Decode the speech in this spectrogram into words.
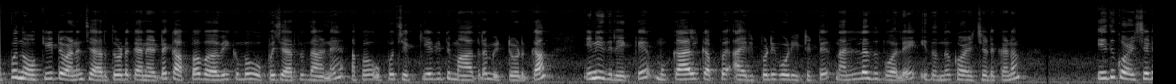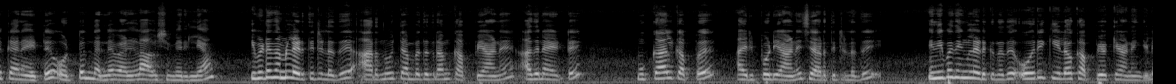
ഉപ്പ് നോക്കിയിട്ട് വേണം ചേർത്ത് കൊടുക്കാനായിട്ട്. കപ്പ വേവിക്കുമ്പോൾ ഉപ്പ് ചേർത്തതാണ്. അപ്പോൾ ഉപ്പ് ചെക്ക് ചെയ്തിട്ട് മാത്രം ഇട്ട് കൊടുക്കാം. ഇനി ഇതിലേക്ക് മുക്കാൽ കപ്പ് അരിപ്പൊടി കൂടി ഇട്ടിട്ട് നല്ലതുപോലെ ഇതൊന്ന് കുഴച്ചെടുക്കണം. ഇത് കുഴച്ചെടുക്കാനായിട്ട് ഒട്ടും തന്നെ വെള്ളം ആവശ്യം വരില്ല. ഇവിടെ നമ്മൾ എടുത്തിട്ടുള്ളത് അറുന്നൂറ്റമ്പത് ഗ്രാം കപ്പയാണ് അതിനായിട്ട് മുക്കാൽ കപ്പ് അരിപ്പൊടിയാണ് ചേർത്തിട്ടുള്ളത്. ഇനിയിപ്പോൾ നിങ്ങൾ എടുക്കുന്നത് ഒരു കിലോ കപ്പയൊക്കെ ആണെങ്കിൽ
